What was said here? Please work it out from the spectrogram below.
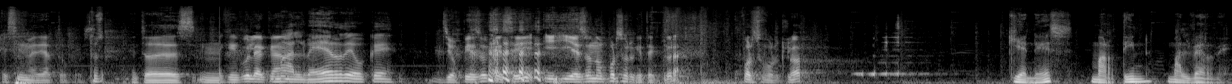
es inmediato, pues. Entonces, mm, aquí en Culiacán. ¿Malverde o qué? Yo pienso que sí, y, y eso no por su arquitectura, por su folclore. ¿Quién es Martín Malverde?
